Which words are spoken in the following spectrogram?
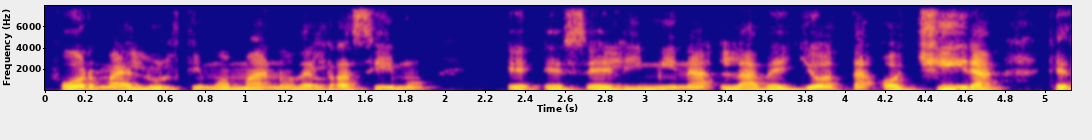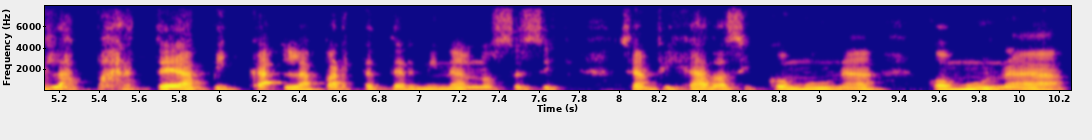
forma el último mano del racimo, eh, eh, se elimina la bellota o chira, que es la parte apical, la parte terminal, no sé si se han fijado así como una, como una,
